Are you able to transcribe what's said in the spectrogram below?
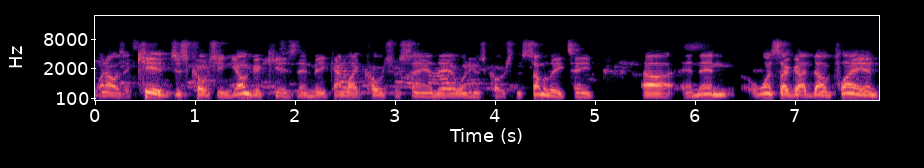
when I was a kid, just coaching younger kids than me, kind of like Coach was saying there when he was coaching the summer league team. Uh, and then once I got done playing,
